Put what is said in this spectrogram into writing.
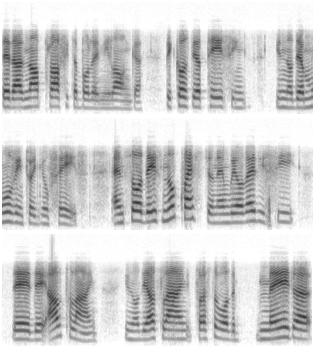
that are not profitable any longer because they're facing, you know, they're moving to a new phase. And so there's no question, and we already see the, the outline, you know, the outline, first of all, the major,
